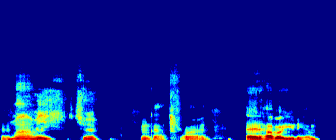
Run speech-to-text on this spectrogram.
Hmm. Not really sure. Okay, all right. And how about you, Dan?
